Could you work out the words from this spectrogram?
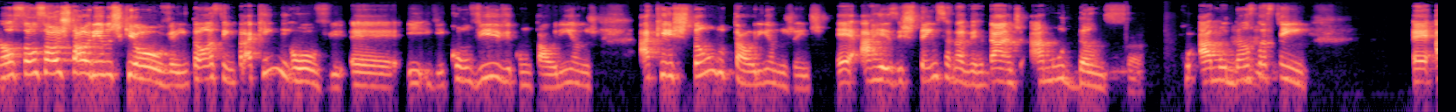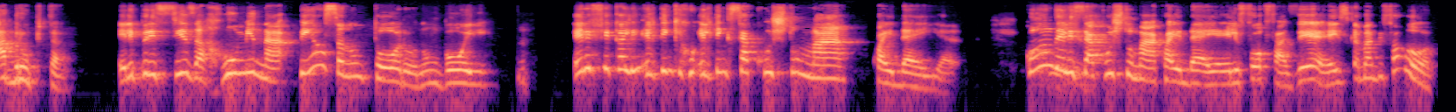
não são só os taurinos que ouvem. Então, assim, para quem ouve é, e, e, convive com taurinos, a questão do taurino, gente, é a resistência, na verdade, à mudança. A mudança, uhum. assim, é, abrupta. Ele precisa ruminar. Pensa num touro, num boi. Ele fica ali, ele tem que, ele tem que se acostumar com a ideia. Quando ele se acostumar com a ideia, ele for fazer, é isso que a Babi falou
